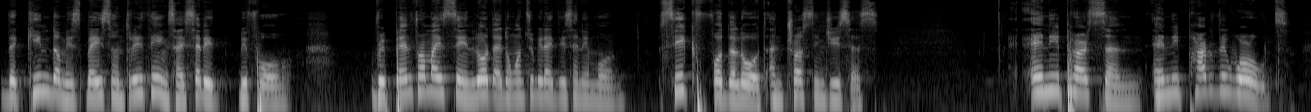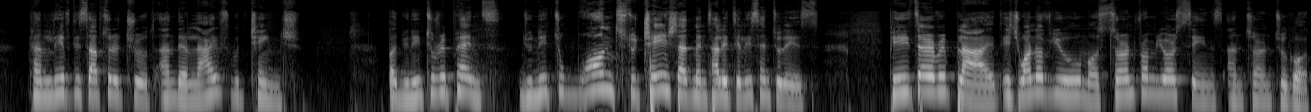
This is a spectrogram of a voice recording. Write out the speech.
The kingdom is based on three things. I said it before repent from my sin. Lord, I don't want to be like this anymore. Seek for the Lord and trust in Jesus. Any person, any part of the world can live this absolute truth and their lives would change. But you need to repent. You need to want to change that mentality. Listen to this. Peter replied, Each one of you must turn from your sins and turn to God.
